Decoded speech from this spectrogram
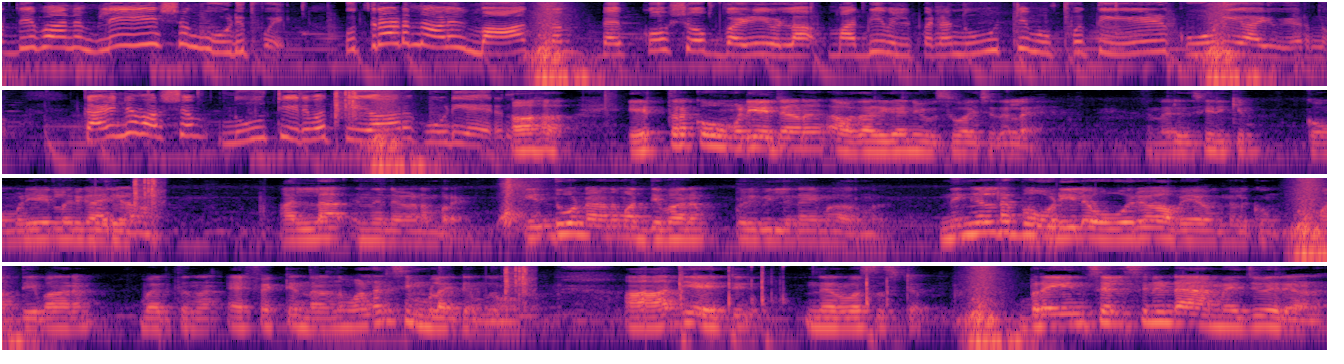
മദ്യപാനം ലേശം കൂടിപ്പോയി. ഉത്രാട നാളിൽ മാത്രം ബെബ്കോ ഷോപ്പ് വഴിയുള്ള മദ്യവിൽപ്പന നൂറ്റി മുപ്പത്തി ഏഴ് കോടിയായി ഉയർന്നു. കഴിഞ്ഞ വർഷം നൂറ്റി ഇരുപത്തി ആറ് കോടിയായിരുന്നു എത്ര കോമഡി ആയിട്ടാണ് അവതാരിക ന്യൂസ് വായിച്ചത് അല്ലേ? എന്നാലും ശരിക്കും കോമഡി ആയിട്ടുള്ള ഒരു കാര്യമാണ്. അല്ല എന്ന് തന്നെ വേണം പറയാം എന്തുകൊണ്ടാണ് മദ്യപാനം ഒരു വില്ലനായി മാറുന്നത്? നിങ്ങളുടെ ബോഡിയിലെ ഓരോ അവയവങ്ങൾക്കും മദ്യപാനം വരുത്തുന്ന എഫക്റ്റ് എന്താണെന്ന് വളരെ സിമ്പിൾ ആയിട്ട് നമുക്ക് നോക്കാം. ആദ്യമായിട്ട് നെർവസ് സിസ്റ്റം ബ്രെയിൻ സെൽസിന് ഡാമേജ് വരികയാണ്.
